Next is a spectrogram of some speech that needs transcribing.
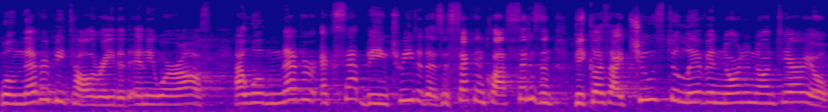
will never be tolerated anywhere else. I will never accept being treated as a second-class citizen because I choose to live in Northern Ontario.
